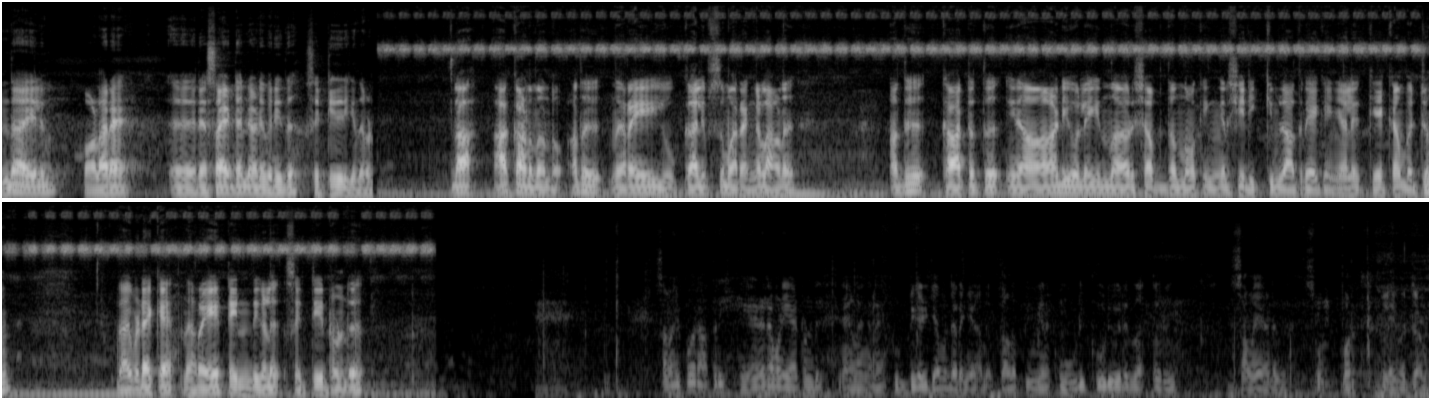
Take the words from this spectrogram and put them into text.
എന്തായാലും വളരെ രസമായിട്ട് തന്നെയാണ് ഇവരിത് സെറ്റ് ചെയ്തിരിക്കുന്നത് ഇവിടെ. ദാ ആ കാണുന്നുണ്ടോ? അത് നിറയെ യൂക്കാലിപ്സ് മരങ്ങളാണ്. അത് കാറ്റത്ത് ഇങ്ങനെ ആടി ഒലയുന്ന ആ ഒരു ശബ്ദം നമുക്ക് ഇങ്ങനെ ശരിക്കും രാത്രി ആയി കഴിഞ്ഞാൽ കേൾക്കാൻ പറ്റും. ഇതാ ഇവിടെയൊക്കെ നിറയെ ടെന്റുകൾ സെറ്റ് ചെയ്തിട്ടുണ്ട്. സമയം ഇപ്പോൾ രാത്രി ഏഴര മണിയായിട്ടുണ്ട്. ഞങ്ങളങ്ങനെ ഫുഡ് കഴിക്കാൻ വേണ്ടി ഇറങ്ങിയതാണ്. തണുപ്പ് ഇങ്ങനെ കൂടിക്കൂടി വരുന്ന ഒരു സമയമാണിത്. സൂപ്പർ ക്ലൈമറ്റാണ്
